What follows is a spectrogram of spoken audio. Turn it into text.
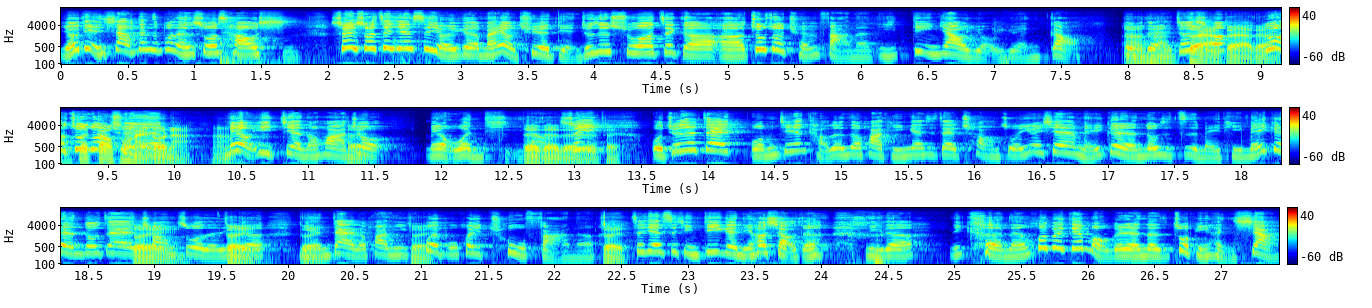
有点像，但是不能说抄袭。所以说这件事有一个蛮有趣的点，就是说这个呃著作权法呢，一定要有原告，对不对？嗯就是说，对啊对啊对啊如果著作权人没有意见的话，就没有问题。对对这样所以对对对我觉得在我们今天讨论这个话题，应该是在创作，因为现在每一个人都是自媒体，每一个人都在创作的一个年代的话，你会不会触法呢？对这件事情，第一个你要晓得你的，你可能会不会跟某个人的作品很像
